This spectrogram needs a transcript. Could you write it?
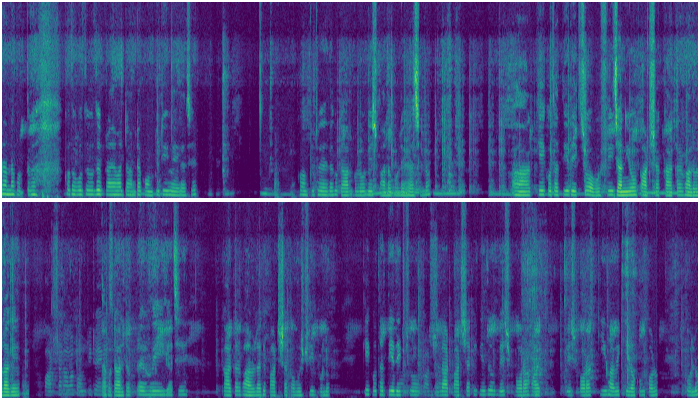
রান্না করতে কথা বলতে বলতে প্রায় আমার ডালটা কমপ্লিটই হয়ে গেছে। কমপ্লিট হয়ে দেখো ডালগুলো বেশ ভালো গলে গেছিল। আর কে কোথা দিয়ে দেখছ অবশ্যই জানিও পাট শাক কার কার ভালো লাগে? পাট শাক আমার কমপ্লিট হয়ে দেখো ডালটা প্রায় হয়েই গেছে। কার কার ভালো লাগে পাট শাক অবশ্যই বলো। কে কোথা দিয়ে দেখছ আর পাট শাকে কিন্তু বেশ বড়া হয়, বেশ বড়া কীভাবে কীরকম করো বলো।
